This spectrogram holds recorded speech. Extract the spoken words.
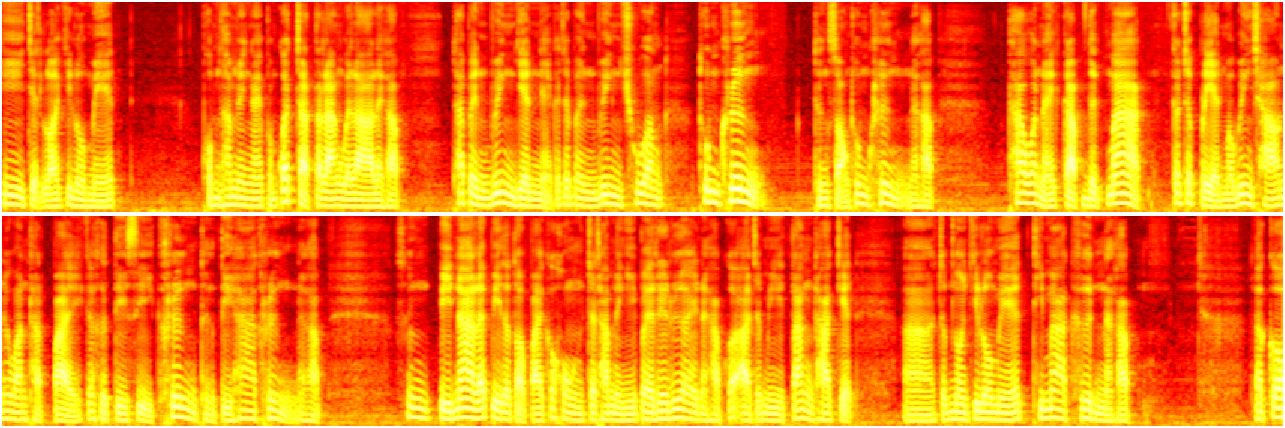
ที่ 700 กิโลเมตร ผมทำยังไง ผมก็จัดตารางเวลาเลยครับ ถ้าเป็นวิ่งเย็นเนี่ยก็จะเป็นวิ่งช่วงทุ่มครึ่งถึง2ทุ่มครึ่งนะครับ ถ้าวันไหนกลับดึกมากก็จะเปลี่ยนมาวิ่งเช้าในวันถัดไป ก็คือตีสี่ครึ่งถึงตีห้าครึ่งนะครับ ซึ่งปีหน้าและปีต่อๆไปก็คงจะทำอย่างนี้ไปเรื่อยๆนะครับก็อาจจะมีตั้งทาร์เก็ตจำนวนกิโลเมตรที่มากขึ้นนะครับ แล้วก็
